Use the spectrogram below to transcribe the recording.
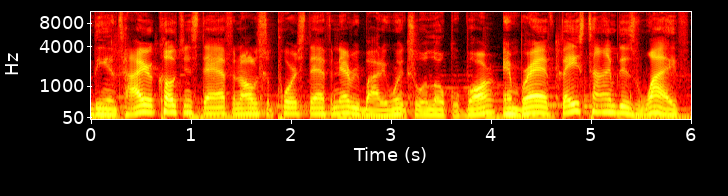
the entire coaching staff and all the support staff and everybody went to a local bar and Brad FaceTimed his wife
